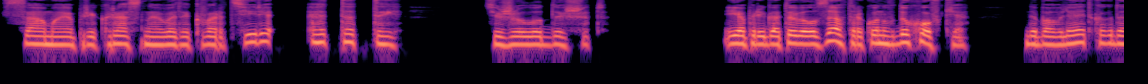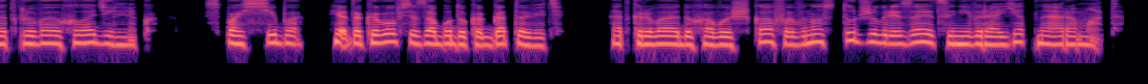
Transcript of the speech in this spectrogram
«Самое прекрасное в этой квартире — это ты», — тяжело дышит. «Я приготовил завтрак, он в духовке», — добавляет, когда открываю холодильник. «Спасибо, я так и вовсе забуду, как готовить». Открываю духовой шкаф, и в нос тут же врезается невероятный аромат.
